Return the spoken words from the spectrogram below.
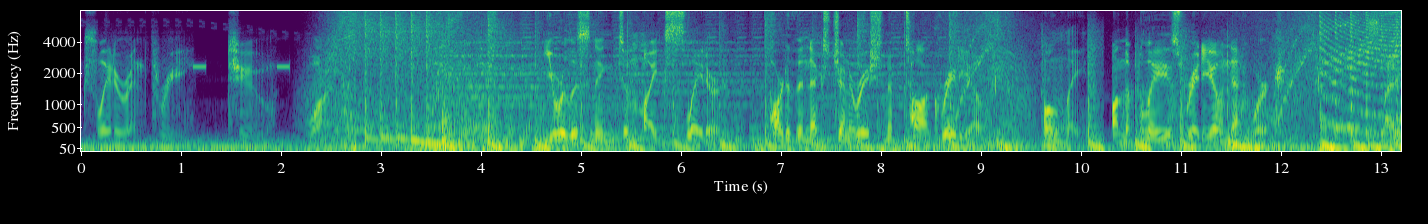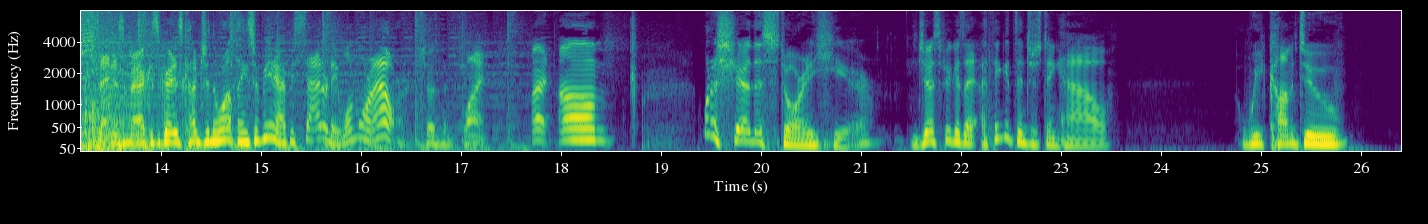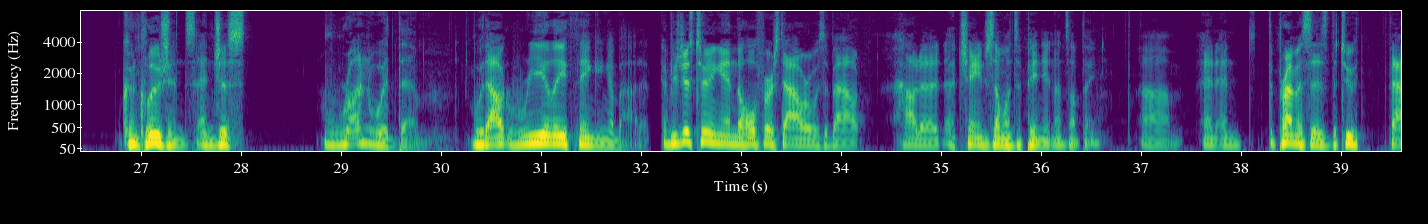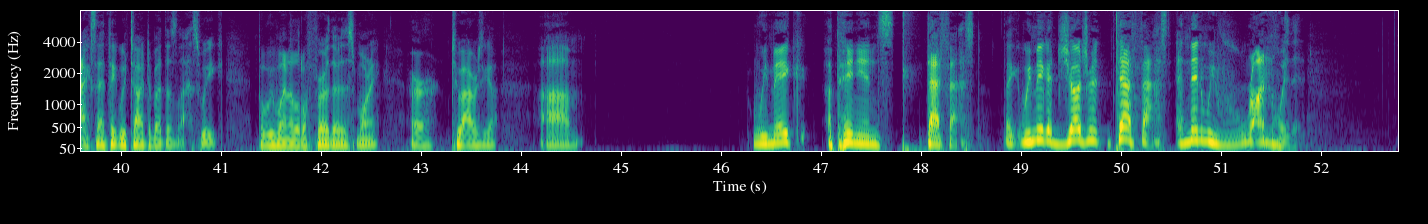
Mike Slater in three, two, one. You're listening to Mike Slater, part of the next generation of talk radio, only on the Blaze Radio Network. Excited is America's greatest country in the world. Thanks for being here. Happy Saturday. One more hour. Show's been flying. All right. Um, I want to share this story here just because I, I think it's interesting how we come to conclusions and just run with them without really thinking about it. If you're just tuning in, the whole first hour was about how to uh, change someone's opinion on something. Um, and, and the premise is the two facts. I think we talked about this last week, but we went a little further this morning or two hours ago. Um, we make opinions that fast. Like we make a judgment that fast and then we run with it.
